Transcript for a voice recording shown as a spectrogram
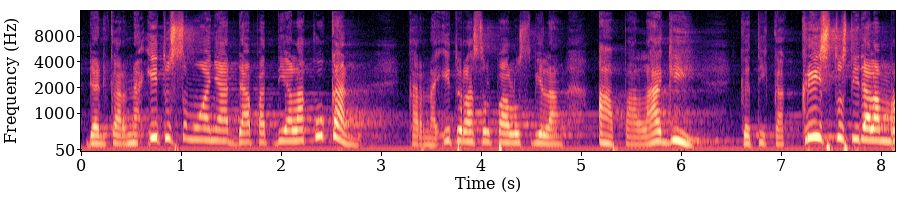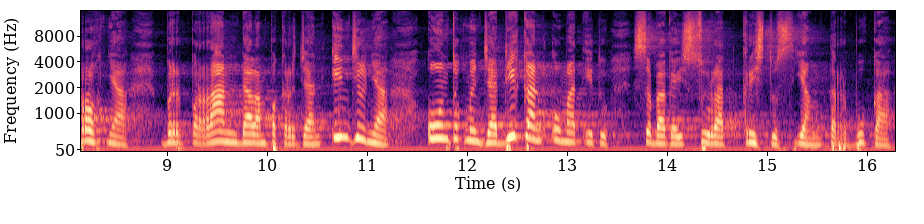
Dan karena itu semuanya dapat dia lakukan. Karena itu Rasul Paulus bilang, apalagi ketika Kristus di dalam rohnya berperan dalam pekerjaan Injilnya untuk menjadikan umat itu sebagai surat Kristus yang terbuka,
